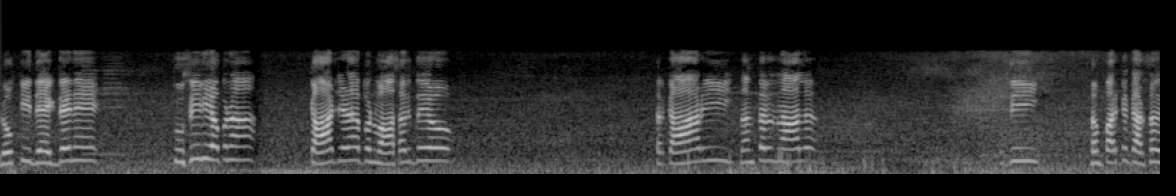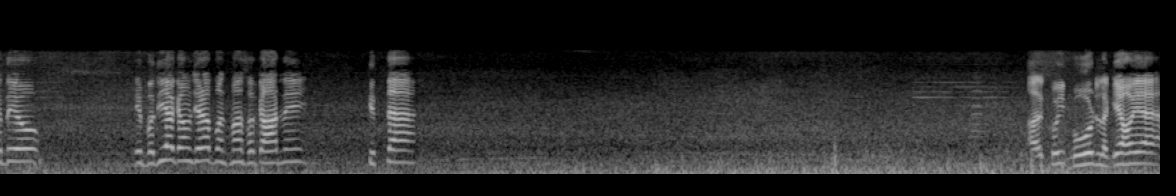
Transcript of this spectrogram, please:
ਲੋਕੀ ਦੇਖਦੇ ਨੇ, ਤੁਸੀਂ ਵੀ ਆਪਣਾ ਕਾਰਡ ਜਿਹੜਾ ਬਣਵਾ ਸਕਦੇ ਹੋ। ਸਰਕਾਰੀ ਤੰਤਰ ਨਾਲ ਤੁਸੀਂ ਸੰਪਰਕ ਕਰ ਸਕਦੇ ਹੋ। ਇਹ ਵਧੀਆ ਕੰਮ ਜਿਹੜਾ ਪੰਚਮਾ ਸਰਕਾਰ ਨੇ ਕੀਤਾ ਹੈ ਆ ਕੋਈ ਬੋਰਡ ਲੱਗਿਆ ਹੋਇਆ ਹੈ।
